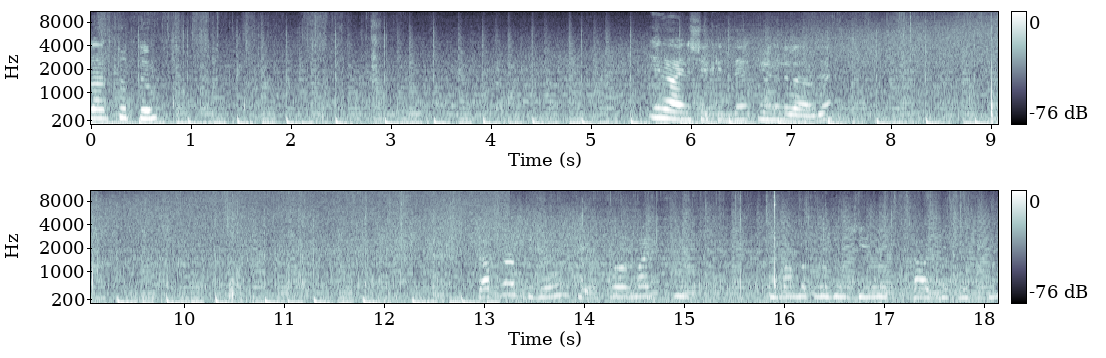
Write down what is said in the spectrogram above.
Buradan tuttum. Yine aynı şekilde yönünü verdi. Çapraz gidiyorum ki normal bir kullanma kılavuzun şeyini takip etmek için.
